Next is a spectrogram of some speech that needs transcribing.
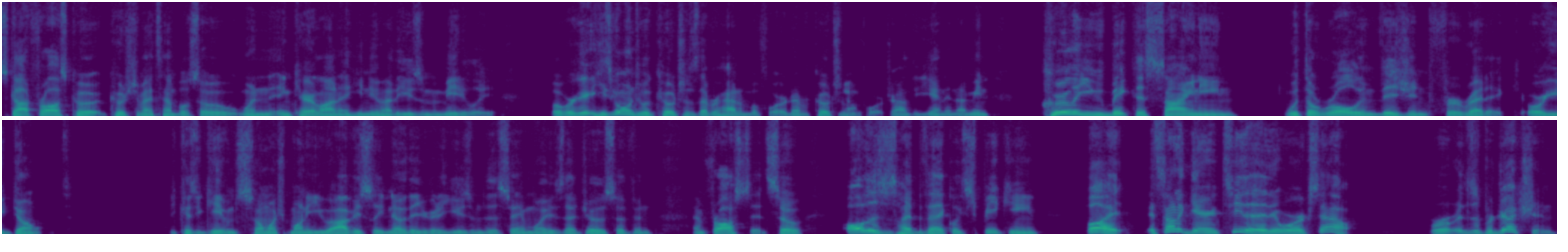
Scott Frost co- coached him at Temple. So when in Carolina, he knew how to use him immediately. But we're he's going to a coach that's never had him before, never coached him yeah. before, Jonathan Gannon. I mean, clearly you make this signing with the role envisioned for Reddick, or you don't because you gave him so much money. You obviously know that you're going to use him the same ways that Joseph and, and Frost did. So all this is hypothetically speaking, but it's not a guarantee that it works out. It's a projection.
